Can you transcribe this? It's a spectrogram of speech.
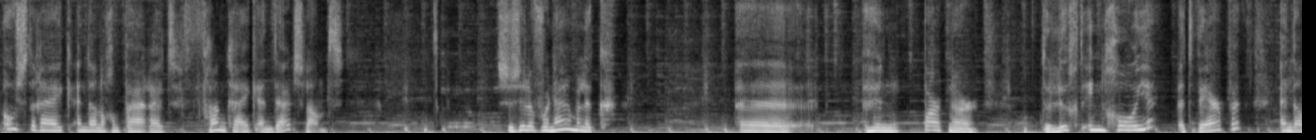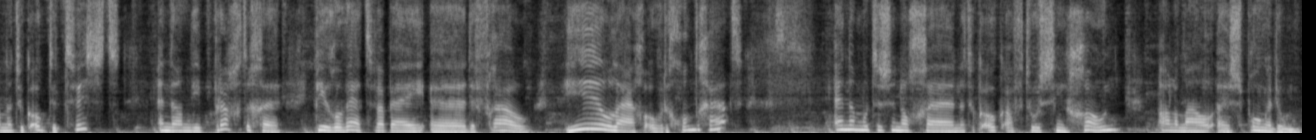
Oostenrijk en dan nog een paar uit Frankrijk en Duitsland. Ze zullen voornamelijk eh, hun partner de lucht ingooien, het werpen. En dan natuurlijk ook de twist. En dan die prachtige pirouette waarbij eh, de vrouw heel laag over de grond gaat. En dan moeten ze nog eh, natuurlijk ook af en toe synchroon allemaal sprongen doen.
